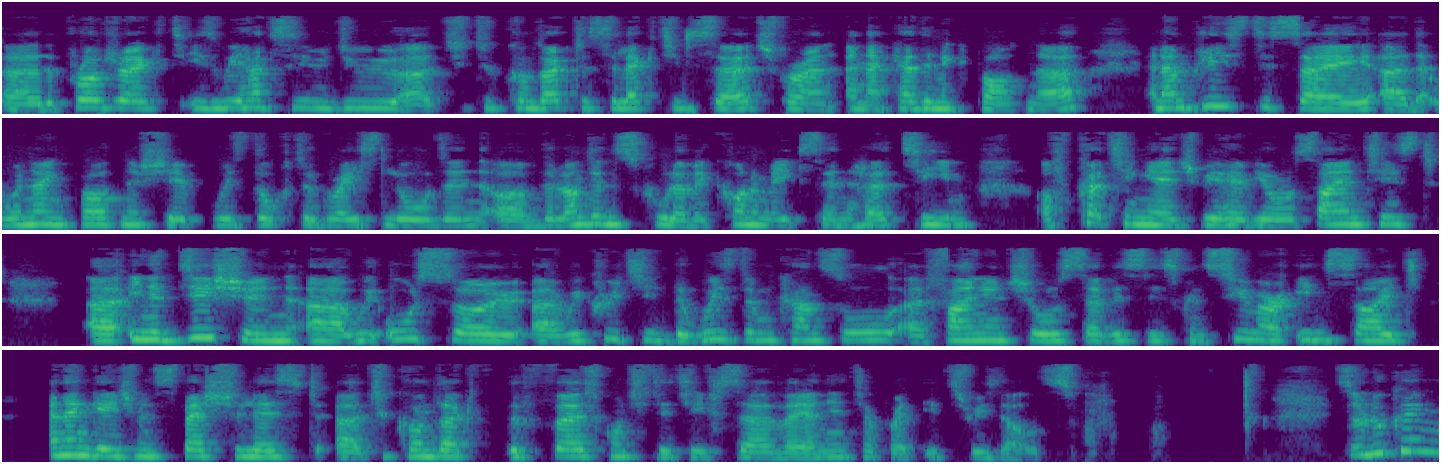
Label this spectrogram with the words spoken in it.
uh, the project is we had to do uh, to, to, conduct a selective search for an, an, academic partner, and I'm pleased to say uh, that we're now in partnership with Dr. Grace Lordan of the London School of Economics and her team of cutting-edge behavioral scientists. Uh, in addition, uh, we also uh, recruited the Wisdom Council, a financial services consumer insight an engagement specialist uh, to conduct the first quantitative survey and interpret its results. So looking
